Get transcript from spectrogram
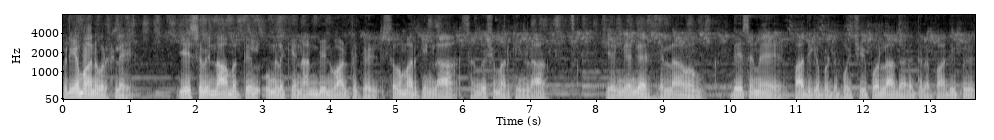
பிரியமானவர்களே இயேசுவின் நாமத்தில் உங்களுக்கு என் அன்பின் வாழ்த்துக்கள். சுகமாக இருக்கீங்களா? சந்தோஷமாக இருக்கீங்களா? எங்கெங்க எல்லாம் தேசமே பாதிக்கப்பட்டு போச்சு. பொருளாதாரத்தில் பாதிப்பு.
